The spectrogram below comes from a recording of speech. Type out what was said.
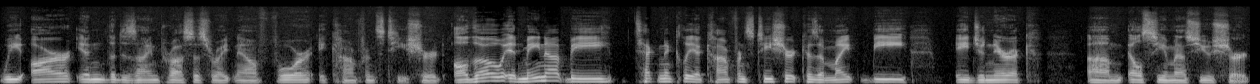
we are in the design process right now for a conference T-shirt. Although it may not be technically a conference T-shirt because it might be a generic um, LCMSU shirt.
